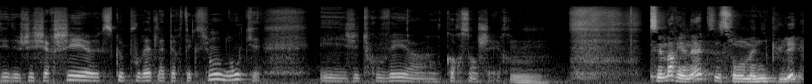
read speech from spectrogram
J'ai cherché ce que pourrait être la perfection, donc, et j'ai trouvé un corps sans chair. Hmm. Ces marionnettes sont manipulées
